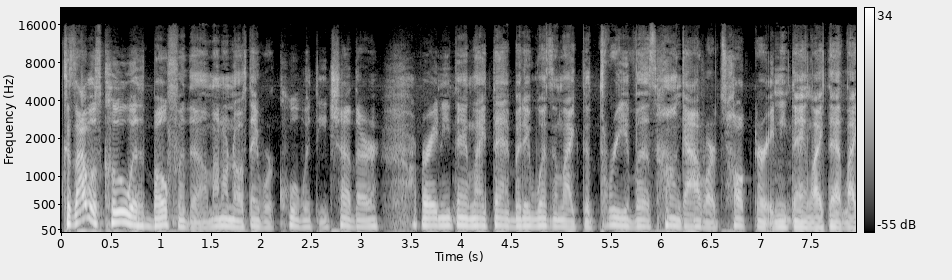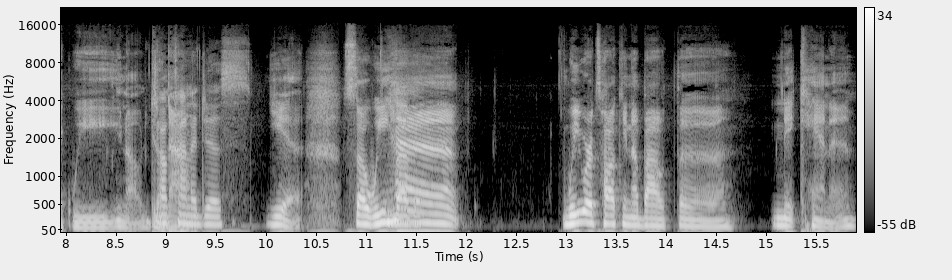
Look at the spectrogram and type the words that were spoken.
because I was cool with both of them. I don't know if they were cool with each other or anything like that, but it wasn't like the three of us hung out or talked or anything like that, like we, you know, do Y'all kind of just yeah. So we had, we were talking about the Nick Cannon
